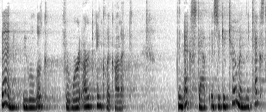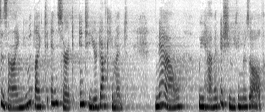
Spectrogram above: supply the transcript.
Then we will look for word art and click on it. The next step is to determine the text design you would like to insert into your document. Now we have an issue we can resolve.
